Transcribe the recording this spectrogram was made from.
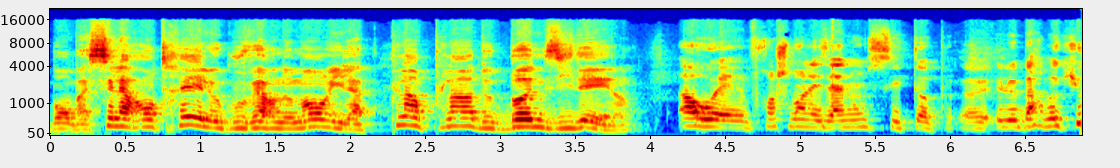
Bon bah c'est la rentrée et le gouvernement il a plein plein de bonnes idées. Hein. Ah ouais, franchement, les annonces, c'est top. Euh, le barbecue?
